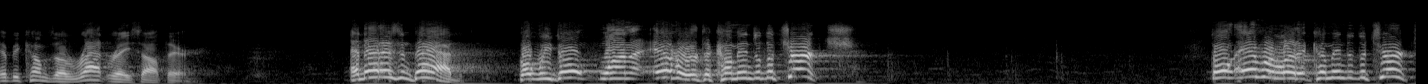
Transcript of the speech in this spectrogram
It becomes a rat race out there. And that isn't bad, but we don't want ever to come into the church. Don't ever let it come into the church.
